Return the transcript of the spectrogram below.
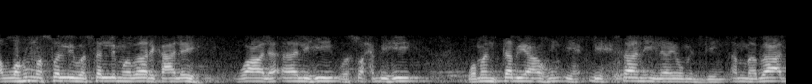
اللهم صل وسلم وبارك عليه وعلى آله وصحبه ومن تبعهم بإحسان إلى يوم الدين. أما بعد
